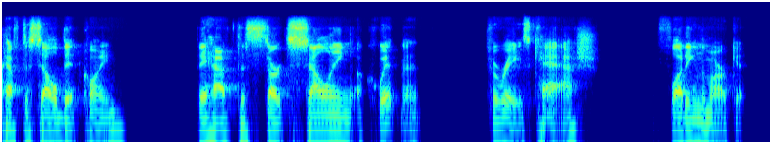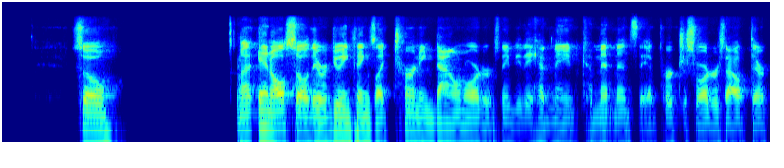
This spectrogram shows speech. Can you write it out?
have to sell Bitcoin they have to start selling equipment to raise cash, flooding the market. So, uh, and also they were doing things like turning down orders. Maybe they had made commitments, they had purchase orders out there.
